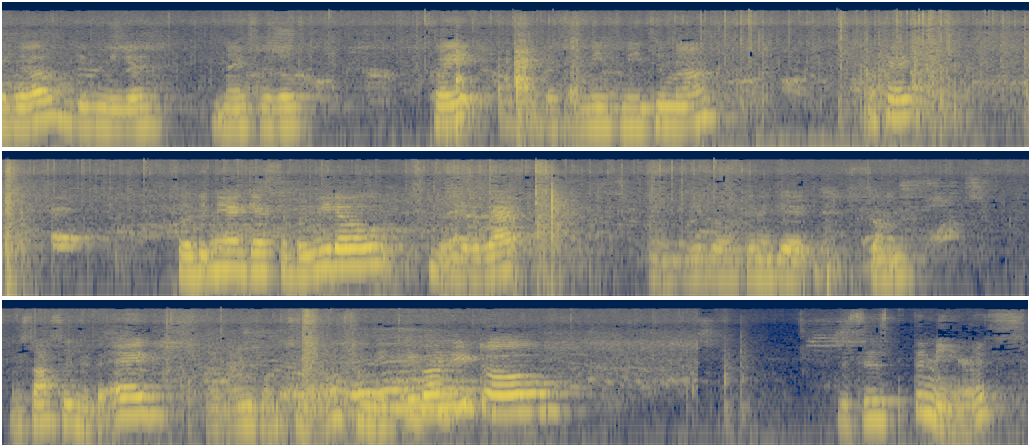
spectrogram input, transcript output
Gabriel, give me a nice little plate. I guess that means me too, Mom. Okay. So Damaire gets the burrito. gonna get a wrap. And Gabriel's gonna get some the sausage with the egg. And I'm going to also make a burrito. This is Damaire's.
